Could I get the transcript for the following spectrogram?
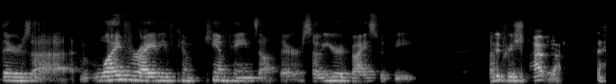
there's a wide variety of com- campaigns out there. So your advice would be appreciated. I've,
